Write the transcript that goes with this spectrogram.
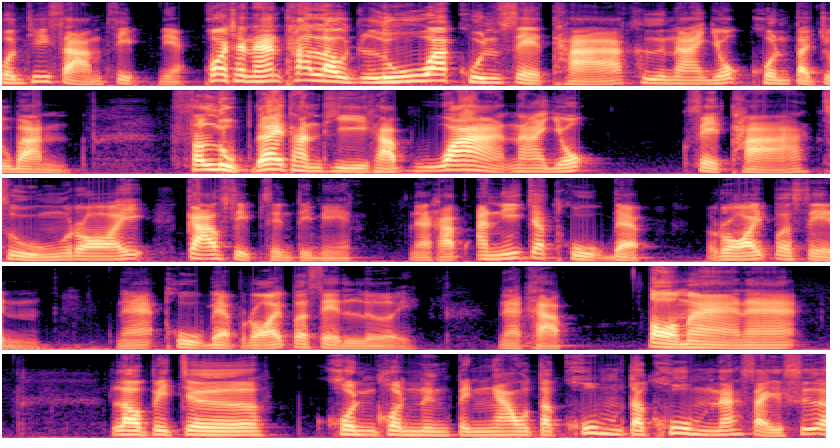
คนที่ 30เนี่ยเพราะฉะนั้นถ้าเรารู้ว่าคุณเศรษฐาคือนายกคนปัจจุบัน สรุปได้ทันทีครับว่านายกเศรษฐาสูง 190เซนติเมตร นะครับ อันนี้จะถูกแบบ100%นะถูกแบบ100%เลยนะครับ ต่อมานะฮะเราไปเจอคนคนหนึ่งเป็นเงาตะคุ่มตะคุ่มนะใส่เสื้อ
